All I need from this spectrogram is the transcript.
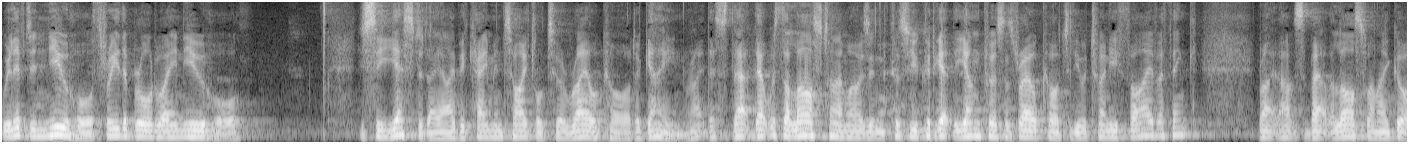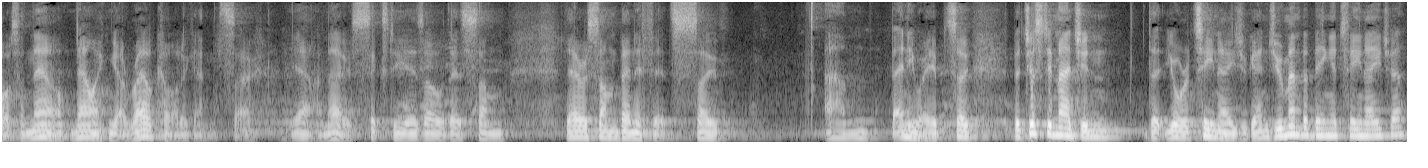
we lived in Newhall, 3 the Broadway, Newhall, you see, yesterday I became entitled to a rail card again, right? This, that, that was the last time I was in, because you could get the young person's rail card till you were 25, I think. Right, that was about the last one I got. And now, now I can get a rail card again. So, yeah, I know, 60 years old, there's some, there are some benefits. So, um, but anyway, so, but just imagine that you're a teenager again. Do you remember being a teenager?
